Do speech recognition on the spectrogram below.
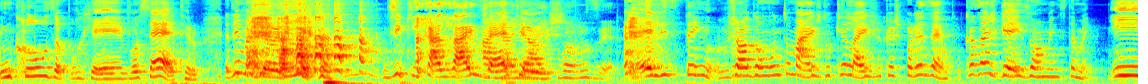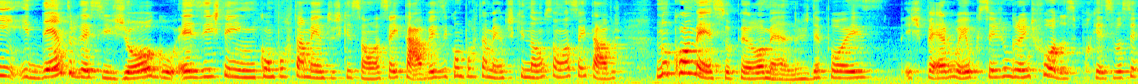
inclusa porque você é hétero. Eu tenho uma teoria de que casais ai, héteros. Ai, ai, vamos ver. Eles têm, jogam muito mais do que lésbicas, por exemplo. Casais gays, homens também. E, e dentro desse jogo existem comportamentos que são aceitáveis e comportamentos que não são aceitáveis. No começo, pelo menos. Depois espero eu que seja um grande foda-se. Porque se você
